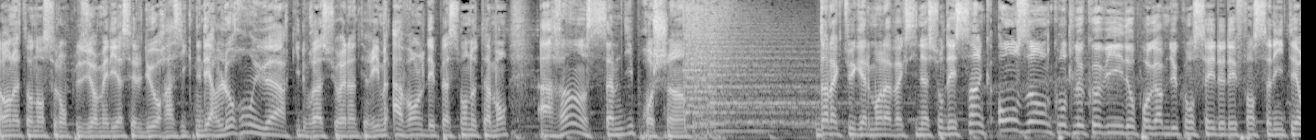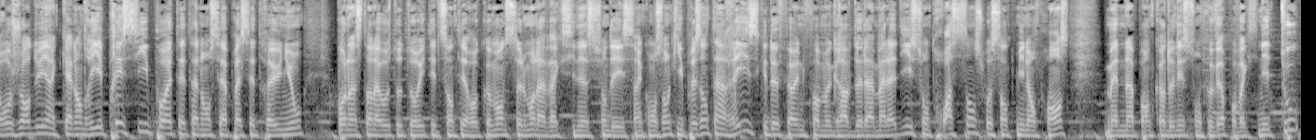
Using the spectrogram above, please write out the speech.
En attendant, selon plusieurs médias, c'est le duo Razik Neder, Laurent Huard qui devrait assurer l'intérim avant le déplacement notamment à Reims samedi prochain. Dans l'actu également, la vaccination des 5-11 ans contre le Covid au programme du Conseil de défense sanitaire. Aujourd'hui, un calendrier précis pourrait être annoncé après cette réunion. Pour l'instant, la Haute Autorité de Santé recommande seulement la vaccination des 5-11 ans qui présentent un risque de faire une forme grave de la maladie. Ils sont 360 000 en France, mais elle n'a pas encore donné son feu vert pour vacciner tous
